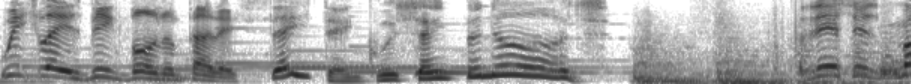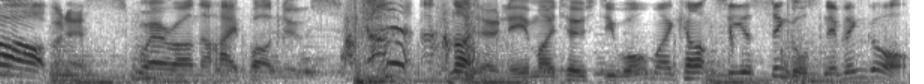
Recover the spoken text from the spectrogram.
which way is Big Bonham Palace? They think we're St. Bernards. This is marvelous, Square on the Hypotenuse. Not only am I toasty warm, I can't see a single sniffing Gaul.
